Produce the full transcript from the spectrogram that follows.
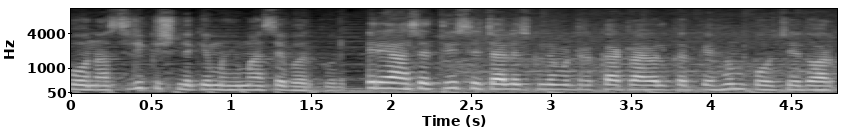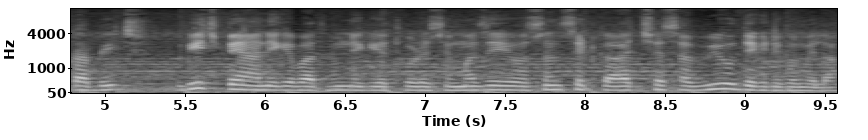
कोना श्री कृष्ण की महिमा से भरपूर है फिर यहाँ से 30 से 40 किलोमीटर का ट्रैवल करके हम पहुंचे द्वारका बीच. बीच पे आने के बाद हमने किए थोडे से मजे और सनसेट का अच्छा सा व्यू देखने को मिला।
